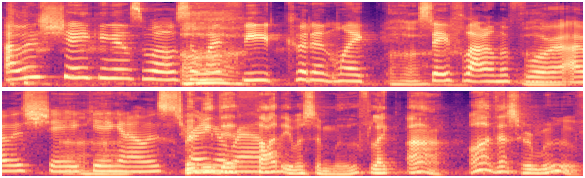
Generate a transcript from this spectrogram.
I was shaking as well, so my Ah. feet couldn't like stay flat on the floor. I was shaking and I was Maybe turning they around. thought it was a move, like ah, oh, that's her move.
